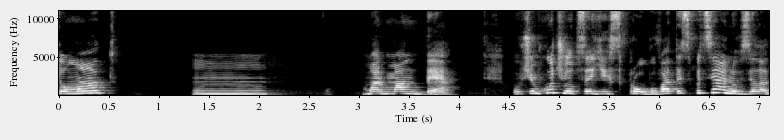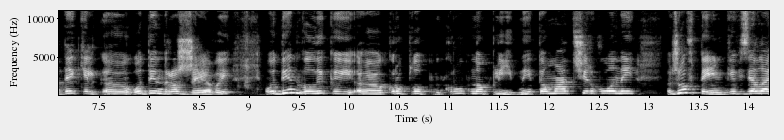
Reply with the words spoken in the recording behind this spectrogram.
томат м, Марманде. В общем, хочу оце їх спробувати. Спеціально взяла декілька, е, один рожевий, один великий е, крупноплідний томат червоний, жовтенький взяла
